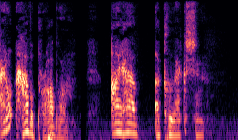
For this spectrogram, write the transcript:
I don't have a problem. I have a collection.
